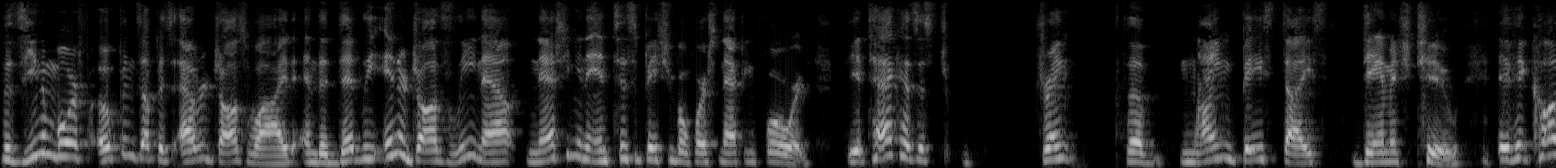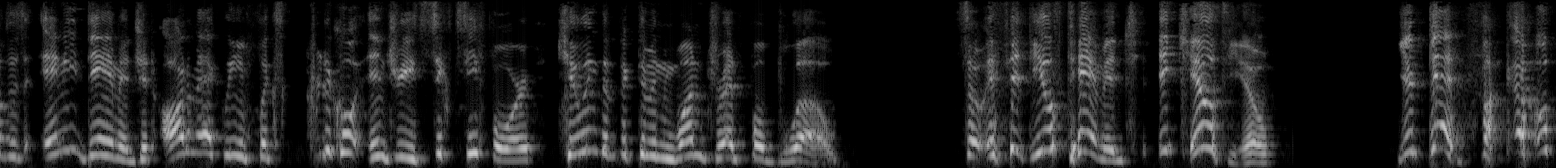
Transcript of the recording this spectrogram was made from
The xenomorph opens up its outer jaws wide, and the deadly inner jaws lean out, gnashing in anticipation before snapping forward. The attack has a st- strength of nine base dice, damage two. If it causes any damage, it automatically inflicts critical injury 64, killing the victim in one dreadful blow. So if it deals damage, it kills you. You're dead, fucko.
